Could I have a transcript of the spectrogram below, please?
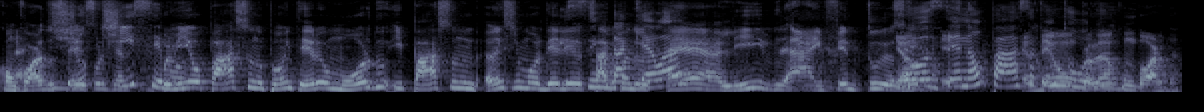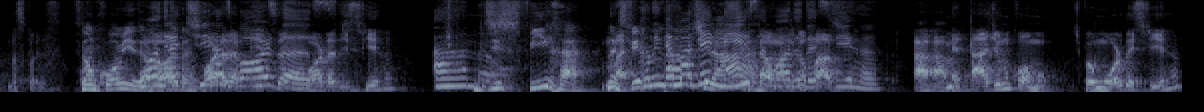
Concordo 100%. Justíssimo. Por mim, eu passo no pão inteiro, eu mordo e passo no- antes de morder ali, Sim, sabe quando... daquela- É, ali, ah, enfia em tudo. Eu Eu-. Você não passa Eu com tenho um problema com borda das coisas. Você não come O a André borda? tira borda as da bordas. pizza, borda de esfirra. Ah, não. Desfirra. Não, Mas- esfirra nem dá É uma pra tirar. delícia Então, a mas o borda que eu da faço? esfirra. A, a metade eu não como. Tipo, eu mordo a esfirra,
